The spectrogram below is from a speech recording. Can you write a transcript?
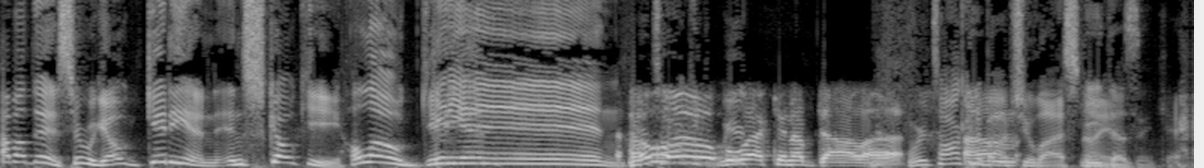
How about this? Here we go. Gideon in Skokie. Hello, Gideon. Gideon. We're Hello, talking- we're- Black and Abdallah. We were talking Um, about you last night. He doesn't care.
